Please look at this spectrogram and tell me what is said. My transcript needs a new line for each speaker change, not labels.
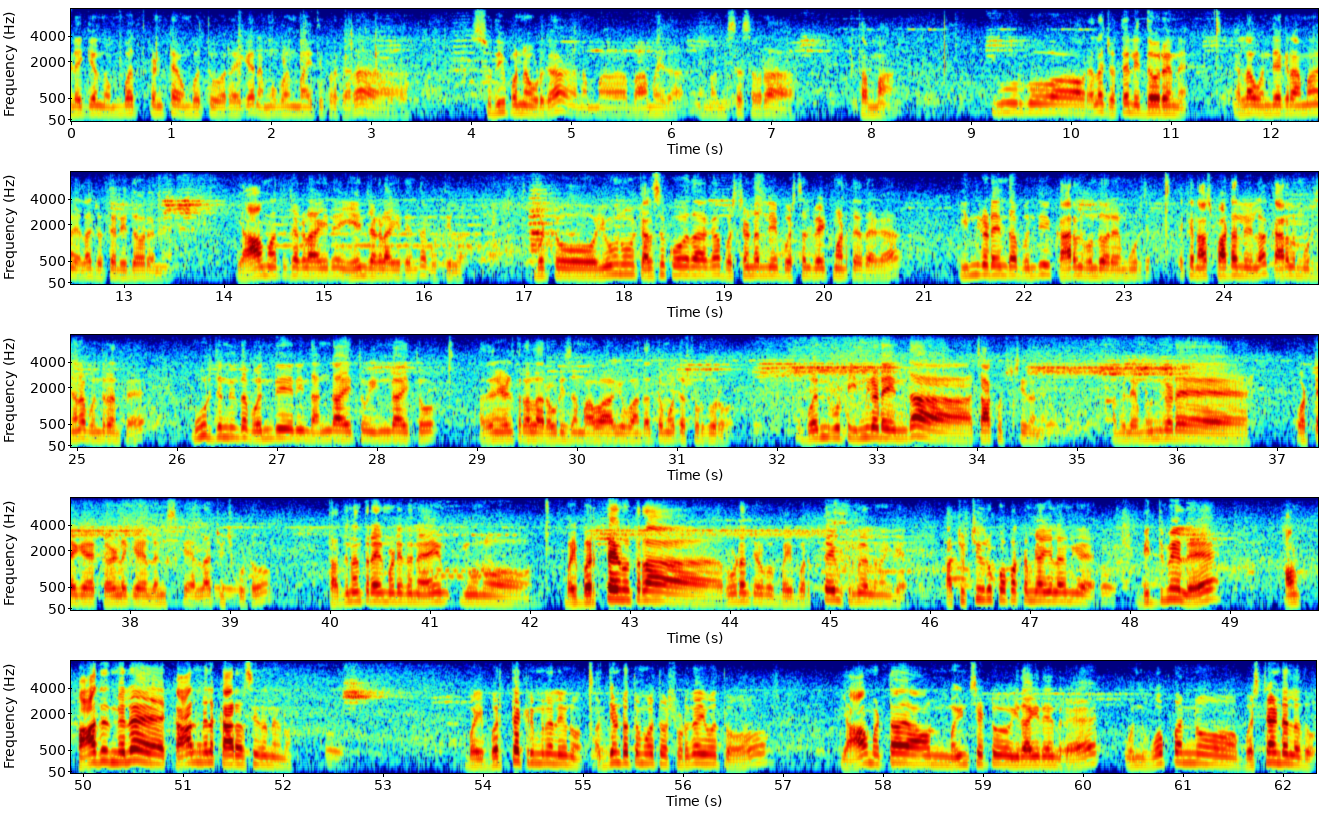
ಬೆಳಗ್ಗೆ ಒಂದು ಒಂಬತ್ತು ಗಂಟೆ ಒಂಬತ್ತುವರೆಗೆ ನಮ್ಮ ಬಂದ ಮಾಹಿತಿ ಪ್ರಕಾರ ಸುದೀಪ್ ಹುಡುಗ ನಮ್ಮ ಬಾಮೈದ ನಮ್ಮ ಮಿಸ್ಸಸ್ ಅವರ ತಮ್ಮ. ಇವ್ರಿಗೂ ಅವರೆಲ್ಲ ಜೊತೇಲಿ ಇದ್ದವ್ರೇನೆ ಎಲ್ಲ ಒಂದೇ ಗ್ರಾಮ, ಎಲ್ಲ ಜೊತೇಲಿ ಇದ್ದವ್ರೇನೆ ಯಾವ ಮಾತು ಜಗಳ ಆಗಿದೆ, ಏನು ಜಗಳ ಆಗಿದೆ ಅಂತ ಗೊತ್ತಿಲ್ಲ. ಬಟ್ಟು ಇವನು ಕೆಲಸಕ್ಕೆ ಹೋದಾಗ ಬಸ್ ಸ್ಟ್ಯಾಂಡಲ್ಲಿ ಬಸ್ಸಲ್ಲಿ ವೆಯ್ಟ್ ಮಾಡ್ತಾ ಇದ್ದಾಗ ಹಿಂದ್ಗಡೆಯಿಂದ ಬಂದು ಕಾರಲ್ಲಿ ಬಂದವರೆ ಮೂರು ಜನ ಯಾಕೆ ನಾವು ಸ್ಪಾಟಲ್ಲಿ ಇಲ್ಲ, ಕಾರಲ್ಲಿ ಮೂರು ಜನ ಬಂದಿರಂತೆ. ಮೂರು ಜನದಿಂದ ಬಂದು ನಿಂದು ಹಂಗಾಯಿತು, ಹಿಂಗಾಯಿತು ಅದೇನು ಹೇಳ್ತಾರಲ್ಲ ರೌಡಿಸಮ್ ಅವಾಗ ಇವ ಅಂತ ಹತ್ತೊಂಬತ್ತಷ್ಟು ಹುಡುಗರು. ಬಂದ್ಬಿಟ್ಟು ಹಿಂದ್ಗಡೆಯಿಂದ ಚಾಕು ಚುಚ್ಚಿದ್ದಾನೆ ಆಮೇಲೆ ಮುಂದ್ಗಡೆ ಹೊಟ್ಟೆಗೆ, ಕರಳಿಗೆ, ಲಂಗ್ಸ್ಗೆ ಎಲ್ಲ ಚುಚ್ಬಿಟ್ಟು ತದನಂತರ ಏನು ಮಾಡಿದ್ದಾನೆ ಇವನು ಬೈ ಬರ್ತೆ ಇವನು ಥರ ರೂಡ್ ಅಂತ ಹೇಳ್ಬೋದು. ಬೈ ಬರ್ತೆ ಇವ್ನು ಕ್ರಿಮಿನಲ್ ನನಗೆ ಆ ಚುಚ್ಚಿದ್ರು ಕೋಪ ಕಮ್ಮಿ ಆಗಿಲ್ಲ ಅವನಿಗೆ. ಬಿದ್ದ ಮೇಲೆ ಅವ್ನ ಪಾದದ ಮೇಲೆ, ಕಾಲ ಮೇಲೆ ಕಾರ್ ಹರಿಸಿದಾನೆ ಇವನು. ಬೈ ಬರ್ತೆ ಕ್ರಿಮಿನಲ್ ಇವನು. ಹದಿನೆಂಟು, ಹತ್ತೊಂಬತ್ತು ವರ್ಷ ಹುಡುಗ ಇವತ್ತು. ಯಾವ ಮಟ್ಟ ಅವ್ನ ಮೈಂಡ್ ಸೆಟ್ಟು ಇದಾಗಿದೆ ಅಂದರೆ ಒಂದು ಓಪನ್ನು ಬಸ್ ಸ್ಟ್ಯಾಂಡಲ್ಲಿ ಅದು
